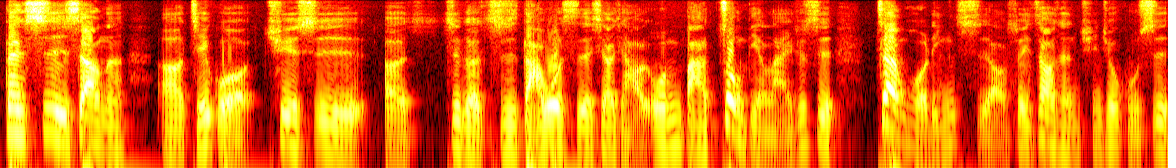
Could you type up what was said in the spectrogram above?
但事实上呢，呃，结果却是呃，这个是达沃斯的消息。好，我们把重点来，就是战火临池啊，所以造成全球股市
